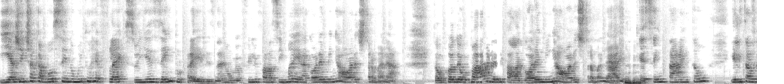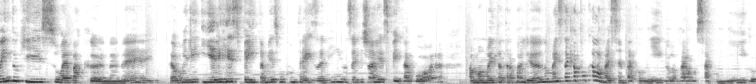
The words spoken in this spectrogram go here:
E a gente acabou sendo muito reflexo e exemplo para eles, né? O meu filho fala assim: mãe, agora é minha hora de trabalhar. Então, quando eu paro, ele fala: agora é minha hora de trabalhar. Ele quer sentar. Então, ele tá vendo que isso é bacana, né? Então, ele, e ele respeita, mesmo com três aninhos, ele já respeita. Agora a mamãe tá trabalhando, mas daqui a pouco ela vai sentar comigo, ela vai almoçar comigo,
